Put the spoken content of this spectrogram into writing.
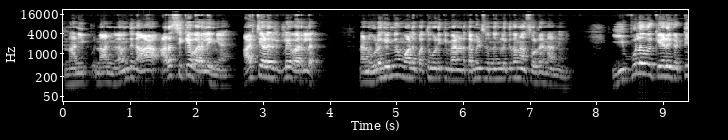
நான் இப் நான் வந்து நான் அரசுக்கே வரலைங்க. ஆட்சியாளர்களுக்கே வரல. நான் உலகெங்கும் வாழும் பத்து கோடிக்கு மேலான தமிழ் சொந்தங்களுக்கு தான் நான் சொல்கிறேன் நான். இவ்வளவு கேடு கட்டி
